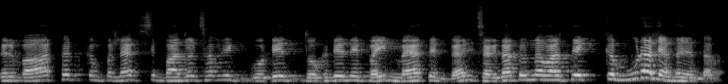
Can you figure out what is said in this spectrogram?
ਦਰਬਾਰ ਸਾਹਿਬ ਕੰਪਲੈਕਸ ਬਾਦਲ ਸਾਹਿਬ ਦੇ ਗੋਡੇ ਦੁਖਦੇ ਨੇ ਭਾਈ ਮੈਂ ਤੇ ਬਹਿ ਨਹੀਂ ਸਕਦਾ ਤੇ ਉਹਨਾਂ ਵਾਸਤੇ ਇੱਕ ਮੂੜਾ ਲਿਆਂਦਾ ਜਾਂਦਾ ਵਾ।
